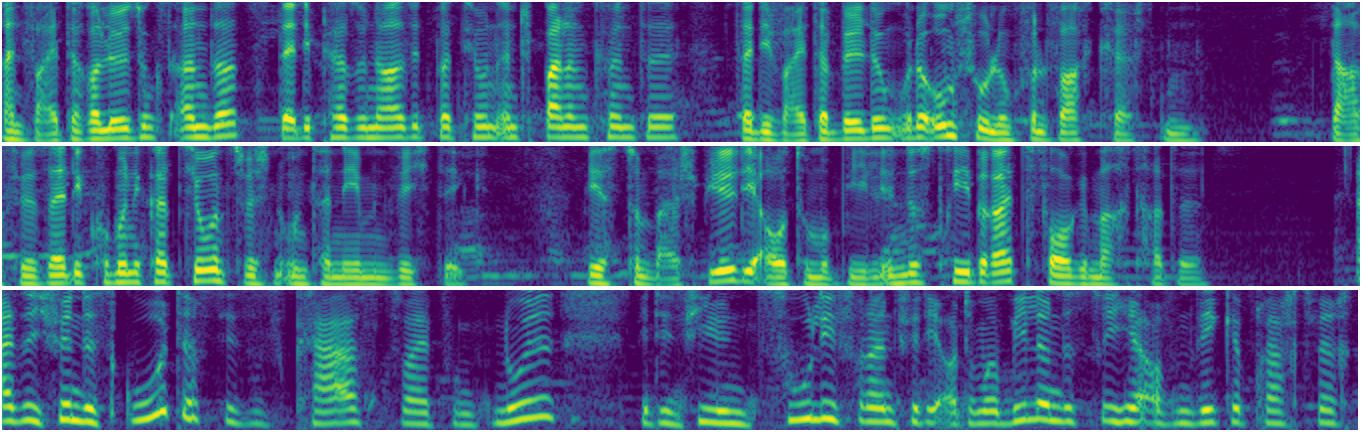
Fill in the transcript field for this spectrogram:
Ein weiterer Lösungsansatz, der die Personalsituation entspannen könnte, sei die Weiterbildung oder Umschulung von Fachkräften. Dafür sei die Kommunikation zwischen Unternehmen wichtig, wie es zum Beispiel die Automobilindustrie bereits vorgemacht hatte. Also ich finde es gut, dass dieses CAS 2.0 mit den vielen Zulieferern für die Automobilindustrie hier auf den Weg gebracht wird.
